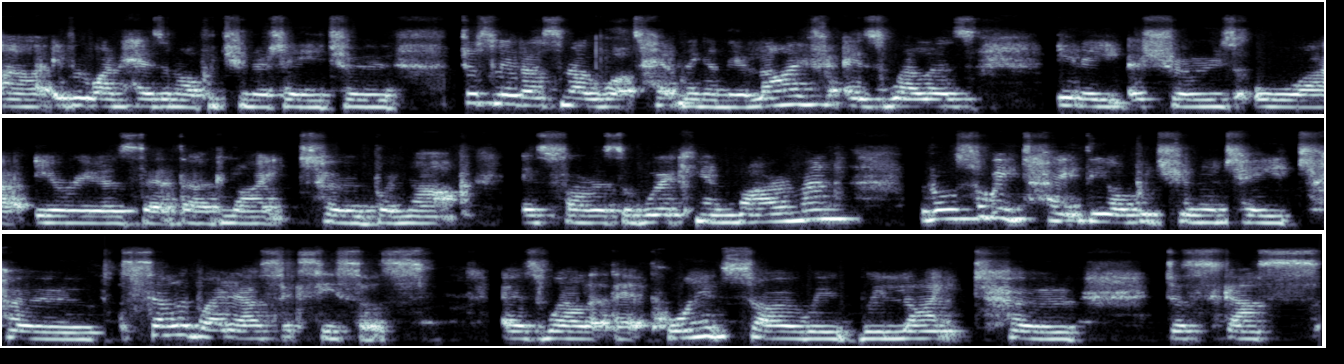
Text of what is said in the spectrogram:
uh, everyone has an opportunity to just let us know what's happening in their life as well as any issues or areas that they'd like to bring up as far as the working environment. But also, we take the opportunity to celebrate our successes as well at that point. So we, we like to discuss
